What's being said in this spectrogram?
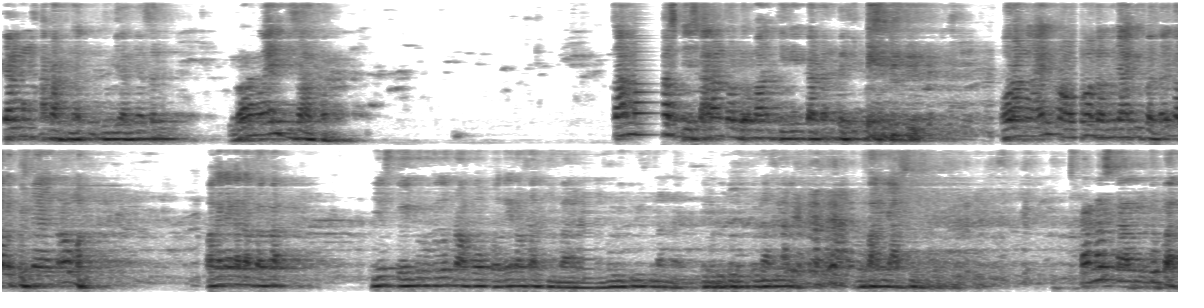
yang mengharapnya itu dunianya sendiri. Orang lain bisa apa? Sama seperti sekarang pondok mandiri kadang dari Orang lain trauma gak punya akibat, tapi kalau Gus yang trauma. Makanya kata Bapak, Ya sebagai guru-guru prapopo, tapi rasa gimana? Tunan, guru-guru tunan itu variasi. Karena sekali itu Pak,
